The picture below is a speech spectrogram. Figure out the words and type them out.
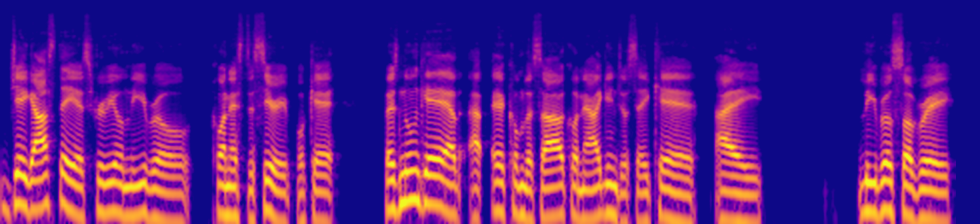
llegaste a escribir un libro con esta serie, porque pues nunca he, he conversado con alguien, yo sé que hay libros sobre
